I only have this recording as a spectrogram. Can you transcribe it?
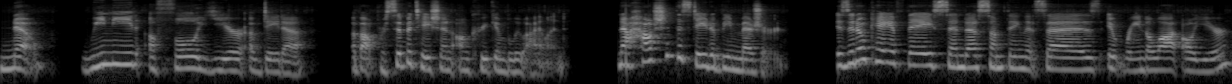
No, we need a full year of data about precipitation on Creek and Blue Island. Now, how should this data be measured? Is it okay if they send us something that says it rained a lot all year?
